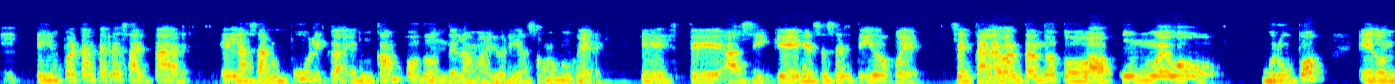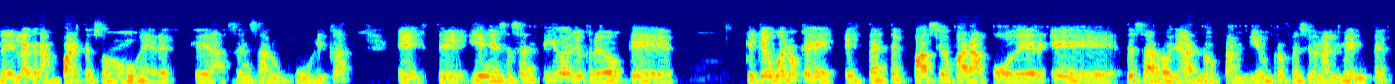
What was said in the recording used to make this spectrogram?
es importante resaltar, en la salud pública es un campo donde la mayoría somos mujeres. Este, así que en ese sentido, pues se está levantando todo un nuevo grupo eh, donde la gran parte son mujeres que hacen salud pública. Este, y en ese sentido yo creo que qué bueno que está este espacio para poder eh, desarrollarnos también profesionalmente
